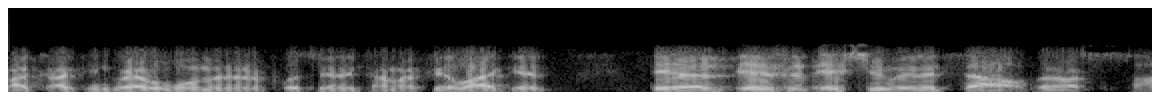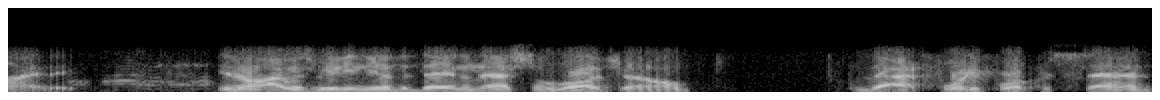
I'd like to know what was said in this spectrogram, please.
I, I can grab a woman and her pussy anytime I feel like it, is is an issue in itself in our society. You know, I was reading the other day in the National Law Journal that 44%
